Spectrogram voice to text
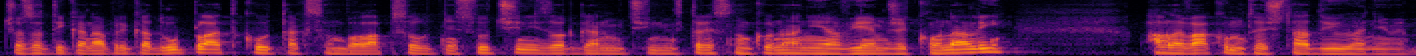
čo sa týka napríklad úplatku, tak som bol absolútne súčinný s orgánmi činným v trestnom konaní a viem, že konali, ale v akom to je štádiu, ja neviem.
